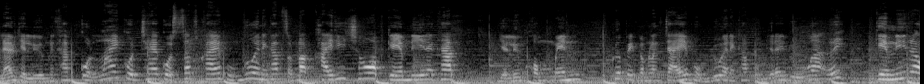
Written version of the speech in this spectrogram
แล้วอย่าลืมนะครับ กดไลค์กดแชร์กด Subscribe ผมด้วยนะครับสำหรับใครที่ชอบเกมนี้นะครับ อย่าลืมคอมเมนต์เพื่อเป็นกำลังใจให้ผมด้วยนะครับ ผมจะได้รู้ว่า เอ้ย เกมนี้เรา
